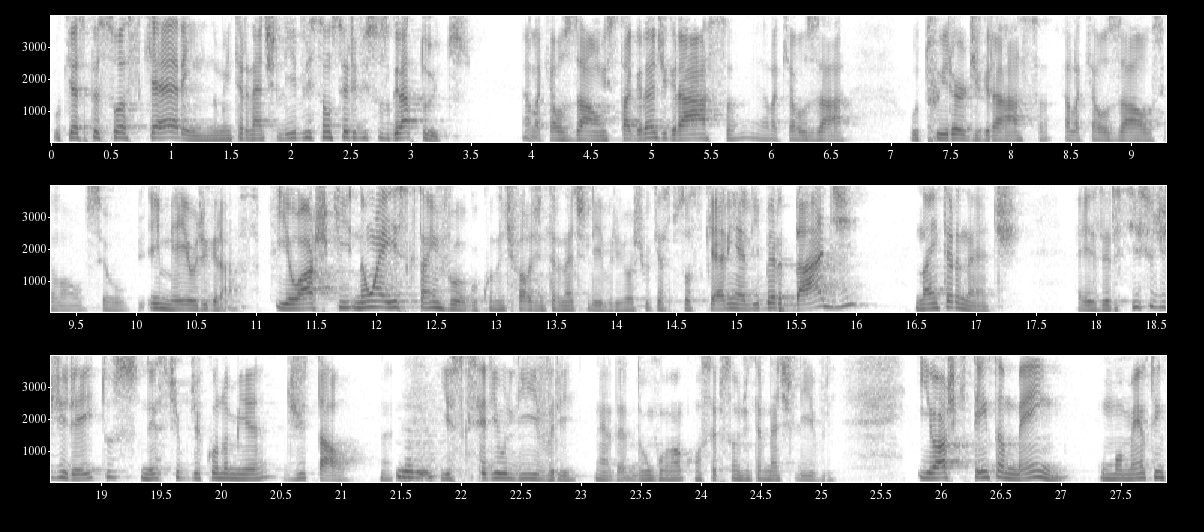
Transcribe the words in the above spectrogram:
o que as pessoas querem numa internet livre são serviços gratuitos. Ela quer usar um Instagram de graça, ela quer usar o Twitter de graça, ela quer usar o, lá, o seu e-mail de graça. E eu acho que não é isso que está em jogo quando a gente fala de internet livre. Eu acho que o que as pessoas querem é liberdade na internet. É exercício de direitos nesse tipo de economia digital. Né? Uhum. Isso que seria o livre, né, de uma concepção de internet livre. E eu acho que tem também um momento, em,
